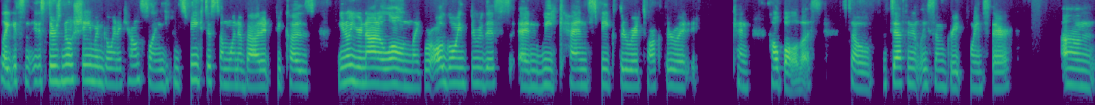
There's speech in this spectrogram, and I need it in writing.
like it's, it's there's no shame in going to counseling. You can speak to someone about it because you know you're not alone. Like we're all going through this and we can speak through it talk through it. It can help all of us. So definitely some great points there. Um,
